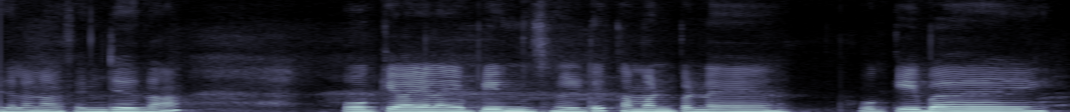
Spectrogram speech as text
இதெல்லாம் நான் செஞ்சது தான் ஓகேவா? எல்லாம் எப்படி இருந்துச்சுன்னு சொல்லிட்டு கமெண்ட் பண்ணு. ஓகே பாய்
